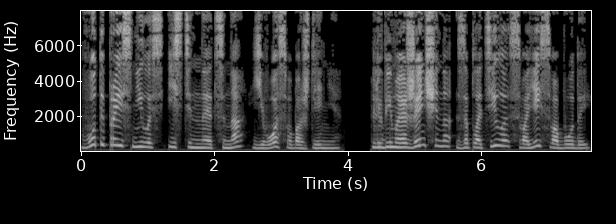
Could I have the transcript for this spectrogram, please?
Вот и прояснилась истинная цена его освобождения. Любимая женщина заплатила своей свободой.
